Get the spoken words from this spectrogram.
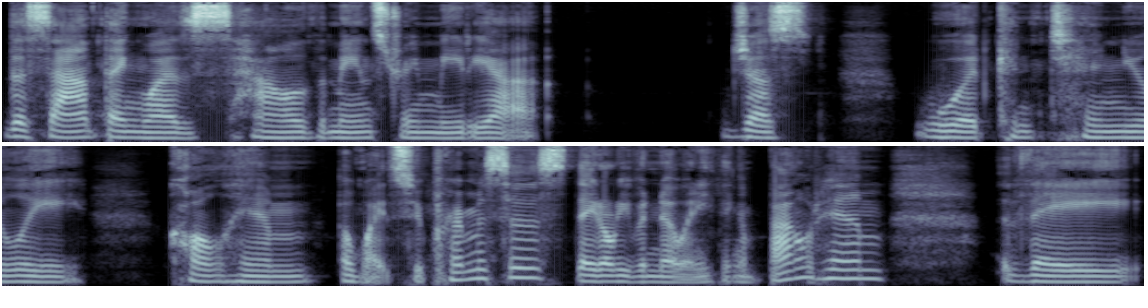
the sad thing was how the mainstream media just would continually call him a white supremacist. They don't even know anything about him. They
